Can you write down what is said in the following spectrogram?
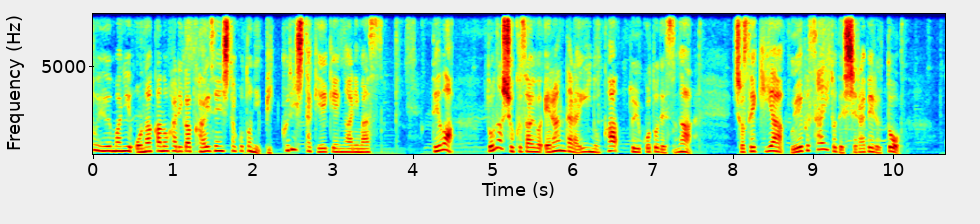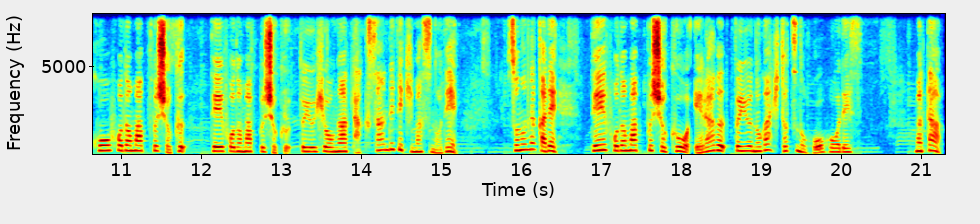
という間にお腹の張りが改善したことにびっくりした経験があります。ではどの食材を選んだらいいのかということですが書籍やウェブサイトで調べると高フォドマップ食低フォドマップ食という表がたくさん出てきますのでその中で低フォドマップ食を選ぶというのが一つの方法です。また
